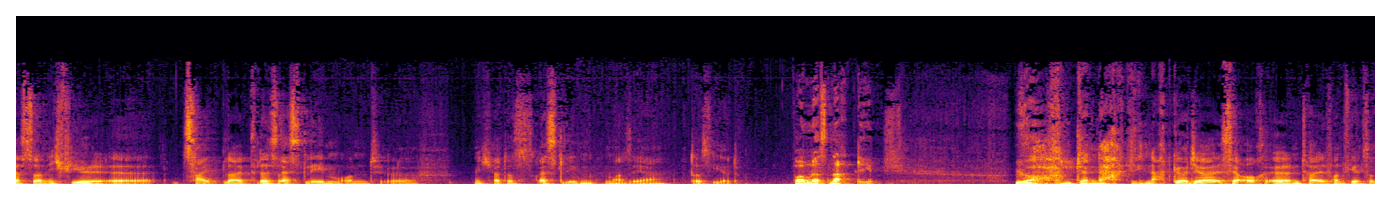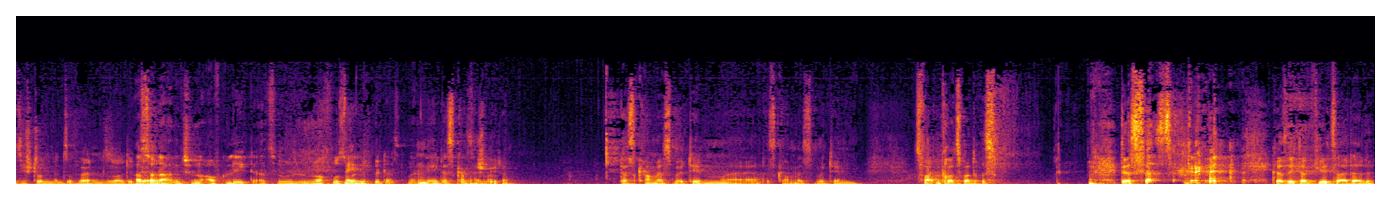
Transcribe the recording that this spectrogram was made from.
dass da nicht viel äh, Zeit bleibt für das Restleben und äh, mich hat das Restleben immer sehr interessiert. Allem das Nachtleben. Ja, und der Nacht, die Nacht gehört ja, ist ja auch äh, ein Teil von 24 Stunden. Insofern sollte Hast du da eigentlich schon aufgelegt, als du noch Fußball Nee. gespielt hast? Nee, das kam ja später. Das kam erst mit dem, äh, das kam erst mit dem zweiten Kreuzbandriss. Das, das, dass ich dann viel Zeit hatte.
